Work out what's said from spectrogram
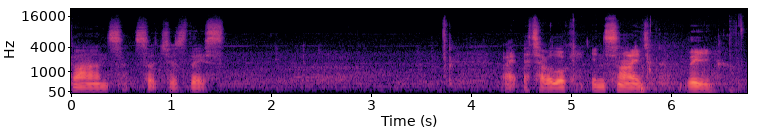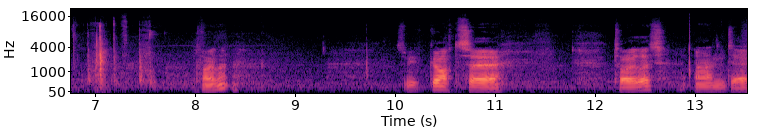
vans such as this. Right, let's have a look inside the toilet. So we've got a toilet and uh,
